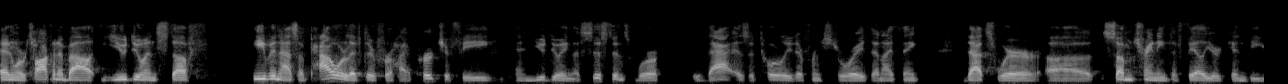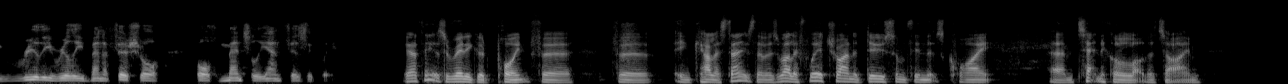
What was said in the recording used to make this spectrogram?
and we're talking about you doing stuff even as a power lifter for hypertrophy and you doing assistance work that is a totally different story than i think that's where uh, some training to failure can be really really beneficial both mentally and physically. Yeah i think it's a really good point for for in calisthenics though as well. If we're trying to do something that's quite um, technical a lot of the time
